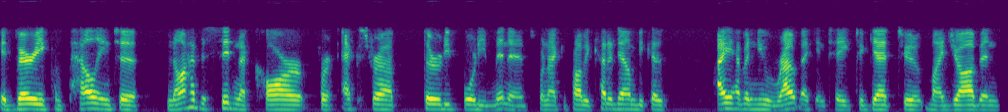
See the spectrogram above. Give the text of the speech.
it very compelling to not have to sit in a car for an extra 30, 40 minutes when I could probably cut it down because I have a new route I can take to get to my job in,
